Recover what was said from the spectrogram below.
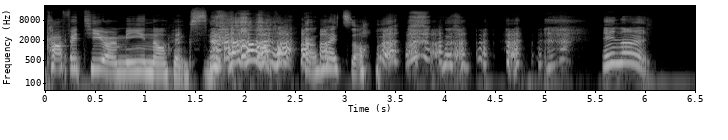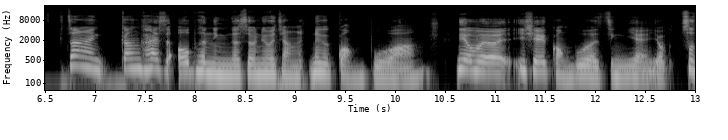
，Coffee tea or me? No thanks。赶快走！哎、那在刚开始 opening 的时候，你有讲那个广播啊？你有没有一些广播的经验？有出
